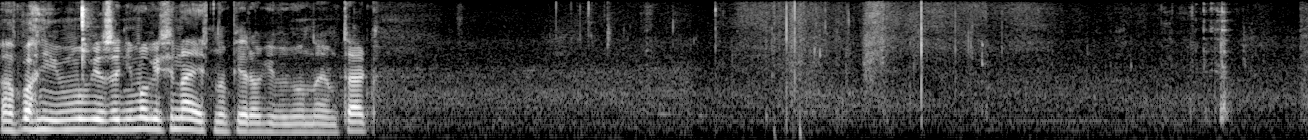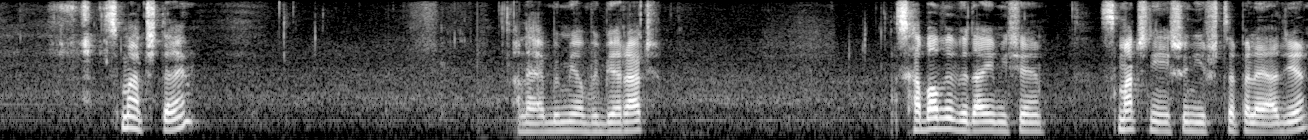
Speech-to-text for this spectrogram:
a pani mówi, że nie mogę się najeść. No pierogi wyglądają tak. Smaczne, ale jakbym miał wybierać, Schabowy wydaje mi się smaczniejszy niż w cepeliadzie.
